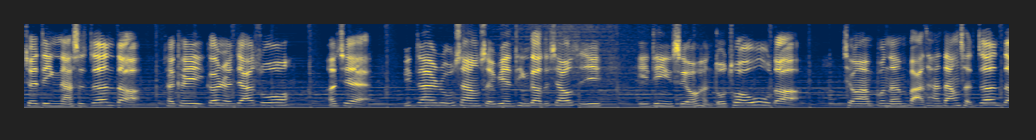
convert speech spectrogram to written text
确定那是真的，才可以跟人家说。而且你在路上随便听到的消息，一定是有很多错误的，千万不能把它当成真的，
